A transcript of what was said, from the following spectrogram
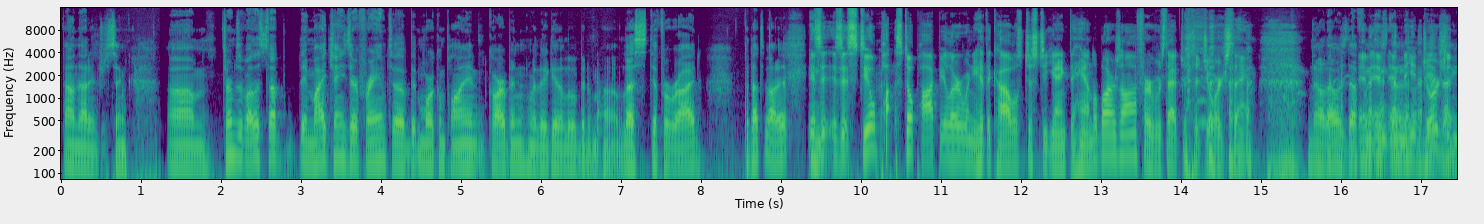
Found that interesting. Um, in terms of other stuff, they might change their frame to a bit more compliant carbon, where they get a little bit of, uh, less stiffer ride. But that's about it. Is it is it still po- still popular when you hit the cobbles just to yank the handlebars off, or was that just a George thing? No, that was definitely. and, just and a- he, George didn't,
